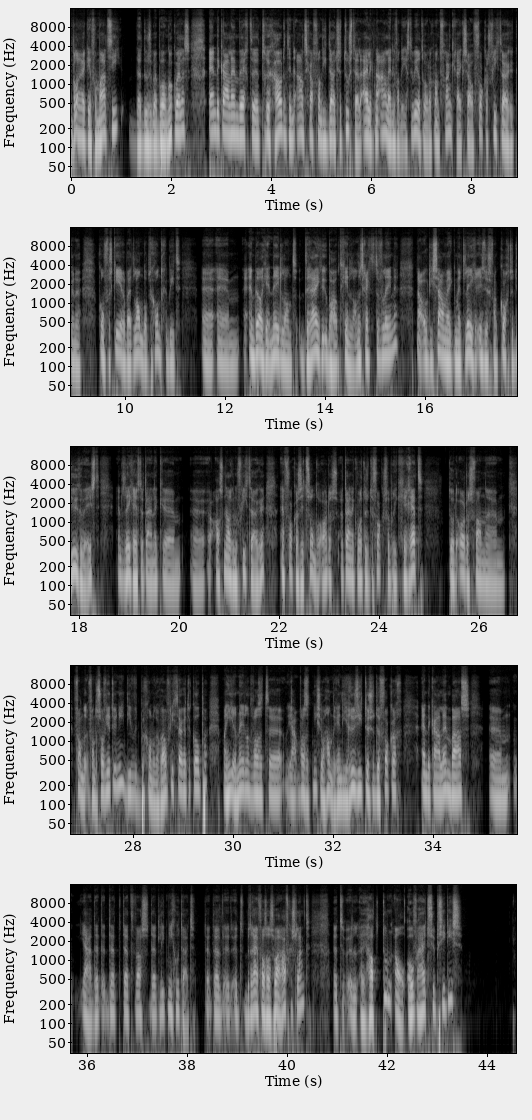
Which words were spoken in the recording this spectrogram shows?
belangrijke informatie. Dat doen ze bij Boeing ook wel eens. En de KLM werd uh, terughoudend in de aanschaf van die Duitse toestellen. Eigenlijk naar aanleiding van de Eerste Wereldoorlog. Want Frankrijk zou Fokkers vliegtuigen kunnen confisceren bij het land op het grondgebied uh, um, en België en Nederland dreigen überhaupt geen landingsrechten te verlenen. Nou, ook die samenwerking met het leger is dus van korte duur geweest. En het leger heeft uiteindelijk uh, uh, al snel genoeg vliegtuigen. En Fokker zit zonder orders. Uiteindelijk wordt dus de Fokkersfabriek gered door de orders van, um, van de, van de Sovjet-Unie. Die begonnen nog wel vliegtuigen te kopen. Maar hier in Nederland was het, uh, ja, was het niet zo handig. En die ruzie tussen de Fokker en de KLM-baas, ja, dat, dat, dat, was, dat liep niet goed uit. Dat, het bedrijf was al zwaar afgeslankt. Het had toen al overheidssubsidies.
